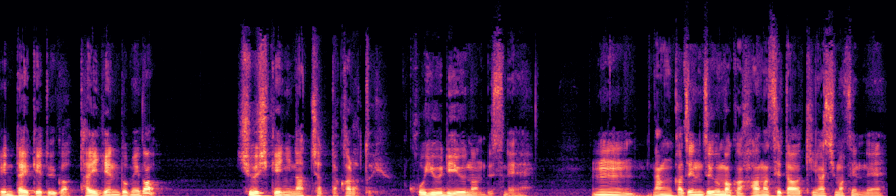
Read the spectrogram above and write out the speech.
連帯形というか体現止めが終止形になっちゃったからというこういう理由なんですね。うん、なんか全然うまく話せた気がしませんね。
